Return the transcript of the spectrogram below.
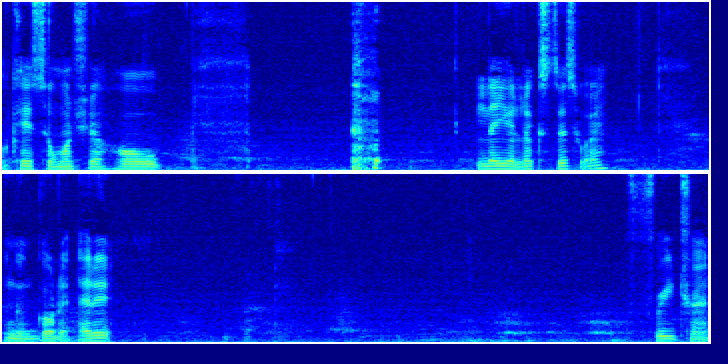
Okay, so once your whole layer looks this way, I'm gonna go to edit, free tran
